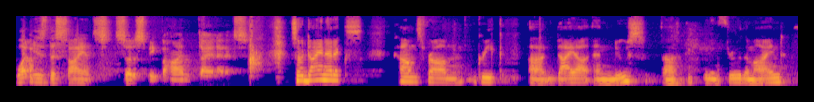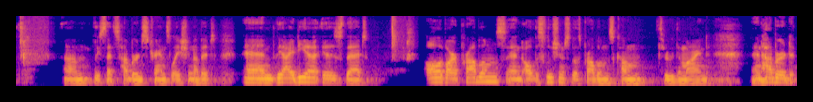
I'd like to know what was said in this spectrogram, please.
What is the science, so to speak, behind Dianetics? So Dianetics comes from Greek uh, dia and nous, uh, meaning through the mind. Um, at least that's Hubbard's translation of it. And the idea is that all of our problems and all the solutions to those problems come through the mind. And Hubbard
